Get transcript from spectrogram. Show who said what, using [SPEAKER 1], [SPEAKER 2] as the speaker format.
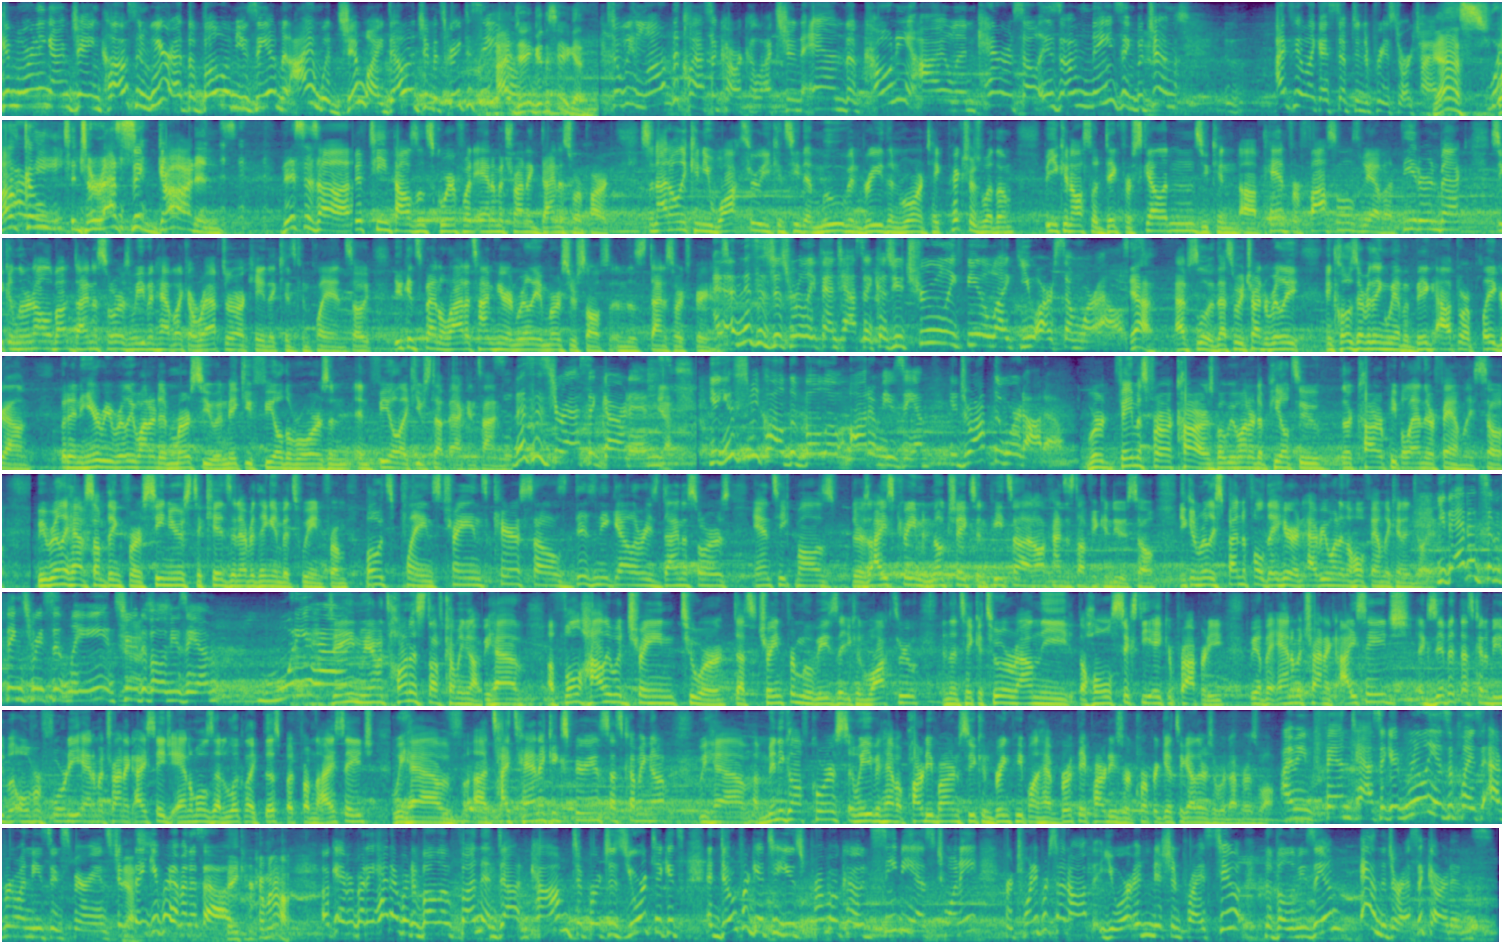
[SPEAKER 1] Good morning, I'm Jane Klaus, and we're at the Volo Museum, and I am with Jim Wydella. Jim, it's great to see you.
[SPEAKER 2] Hi, Jane. Good to see you again.
[SPEAKER 1] So we love the classic car collection, and the Coney Island Carousel is amazing. But Jim, I feel like I stepped into prehistoric times.
[SPEAKER 2] Yes.
[SPEAKER 1] Where
[SPEAKER 2] Welcome
[SPEAKER 1] we?
[SPEAKER 2] to Jurassic Gardens. This is a 15,000 square foot animatronic dinosaur park. So not only can you walk through, you can see them move and breathe and roar and take pictures with them, but you can also dig for skeletons. You can uh, pan for fossils. We have a theater in back, so you can learn all about dinosaurs. We even have like a raptor arcade that kids can play in. So you can spend a lot of time here and really immerse yourself in this dinosaur experience.
[SPEAKER 1] And, and this is just really fantastic because you truly feel like you are somewhere else.
[SPEAKER 2] Yeah, absolutely. That's what we tried to really enclose everything. We have a big outdoor playground, but in here we really wanted to immerse you and make you feel the roars and, and feel like you've stepped back in time.
[SPEAKER 1] This is Jurassic Gardens.
[SPEAKER 2] Yeah.
[SPEAKER 1] You used to be called the Volo Auto Museum. You dropped the word auto.
[SPEAKER 2] We're famous for our cars, but we wanted to appeal to the car people and their families. So we really have something for seniors to kids and everything in between, from boats, planes, trains, carousels, Disney galleries, dinosaurs, antique malls. There's ice cream and milkshakes and pizza and all kinds of stuff you can do. So you can really spend a full day here and everyone in the whole family can enjoy it.
[SPEAKER 1] You've added some things recently to the
[SPEAKER 2] Yes.
[SPEAKER 1] Volo Museum. What do you have?
[SPEAKER 2] Jane, we have a ton of stuff coming up. We have a full Hollywood train tour that's trained for movies that you can walk through and then take a tour around the, the whole 60 acre property. We have an animatronic Ice Age exhibit that's going to be over 40 animatronic Ice Age animals that look like this, but from the Ice Age. We have a Titanic experience that's coming up. We have a mini golf course, and we even have a party barn so you can bring people and have birthday parties or corporate get togethers or whatever as well.
[SPEAKER 1] I mean, fantastic. It really is a place everyone needs to experience. Jim,
[SPEAKER 2] Yes.
[SPEAKER 1] thank you for having us out.
[SPEAKER 2] Thank you for coming out.
[SPEAKER 1] Okay, everybody, head over to volofun.com to purchase your tickets. And don't forget to use promo code CBS20 for 20% off your admission price to the Volo Museum and the Jurassic Gardens.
